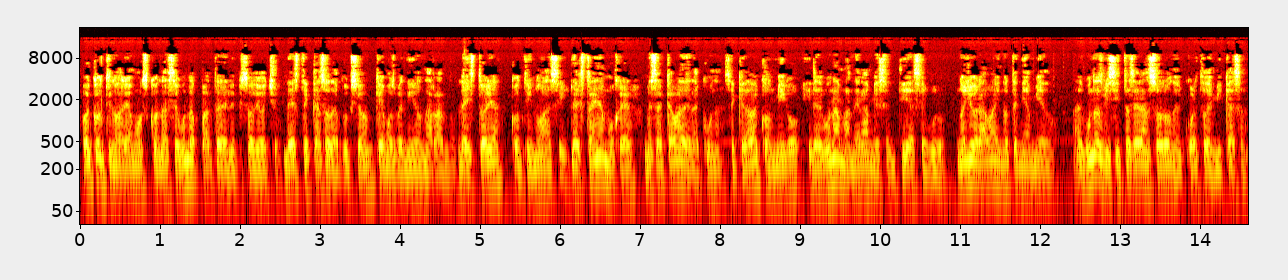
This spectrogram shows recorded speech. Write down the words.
Hoy continuaremos con la segunda parte del episodio 8 de este caso de abducción que hemos venido narrando. La historia continúa así. La extraña mujer me sacaba de la cuna, se quedaba conmigo y de alguna manera me sentía seguro. No lloraba y no tenía miedo. Algunas visitas eran solo en el cuarto de mi casa,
